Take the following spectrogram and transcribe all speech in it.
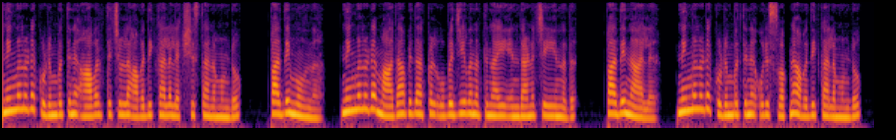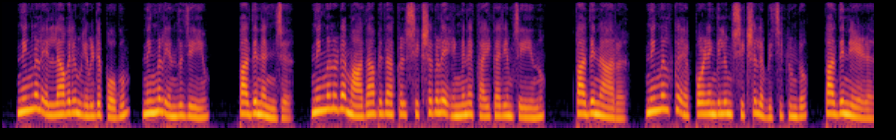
നിങ്ങളുടെ കുടുംബത്തിന് ആവർത്തിച്ചുള്ള അവധിക്കാല ലക്ഷ്യസ്ഥാനമുണ്ടോ? പതിമൂന്ന്. നിങ്ങളുടെ മാതാപിതാക്കൾ ഉപജീവനത്തിനായി എന്താണ് ചെയ്യുന്നത്? പതിനാല്. നിങ്ങളുടെ കുടുംബത്തിന് ഒരു സ്വപ്ന അവധിക്കാലമുണ്ടോ? നിങ്ങൾ എല്ലാവരും എവിടെ പോകും? നിങ്ങൾ എന്തു ചെയ്യും? പതിനഞ്ച്. നിങ്ങളുടെ മാതാപിതാക്കൾ ശിക്ഷകളെ എങ്ങനെ കൈകാര്യം ചെയ്യുന്നു? പതിനാറ്. നിങ്ങൾക്ക് എപ്പോഴെങ്കിലും ശിക്ഷ ലഭിച്ചിട്ടുണ്ടോ? പതിനേഴ്.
